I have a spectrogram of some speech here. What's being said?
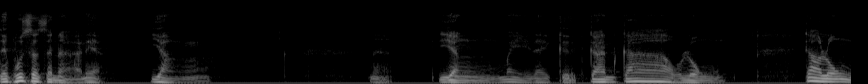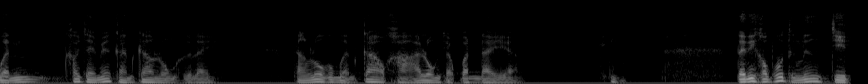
ในพุทธศาสนาเนี่ยยังนะยังไม่ได้เกิดการก้าวลง ก้าวลงเหมือนเข้าใจไหมการก้าวลงคืออะไร ทางโลกก็เหมือนก้าวขาลงจากบันไดอะแต่นี่เขาพูดถึงเรื่องจิต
